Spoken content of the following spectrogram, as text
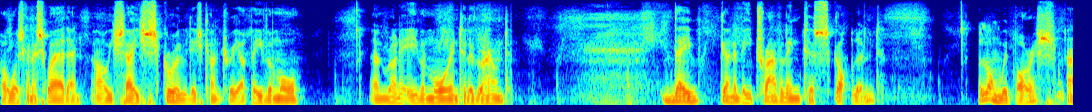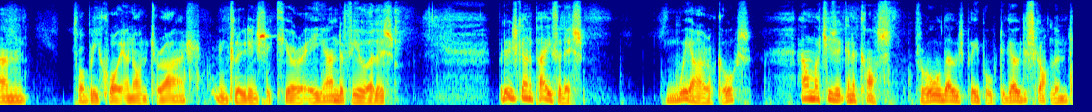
I was going to swear then. I say screw this country up even more and run it even more into the ground. They're going to be travelling to Scotland along with Boris and probably quite an entourage, including security and a few others. But who's going to pay for this? We are, of course. How much is it going to cost for all those people to go to Scotland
